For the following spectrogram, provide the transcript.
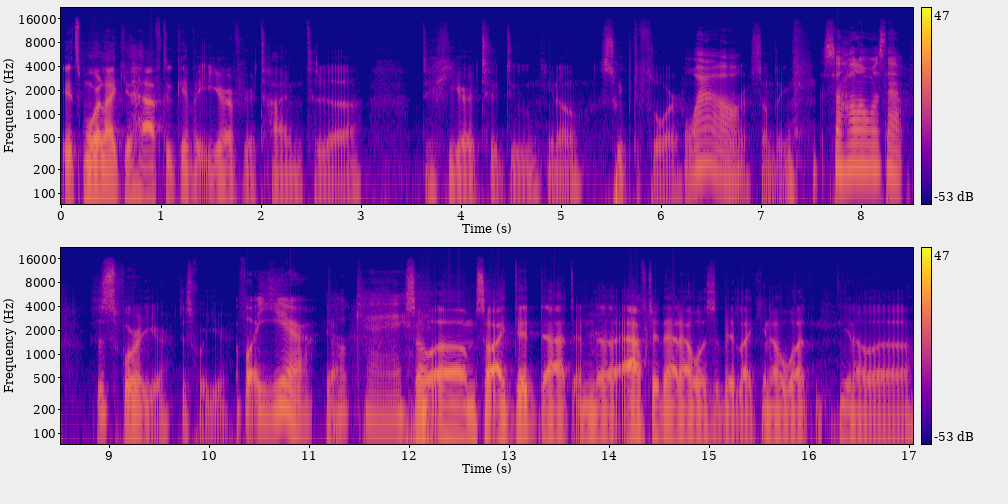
It's more like you have to give a year of your time to the here to do you know sweep the floor Wow. or something. So how long was that? just for a year, just for a year. For a year. Yeah. Okay. So um so I did that and uh, after that I was a bit like you know what you know uh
